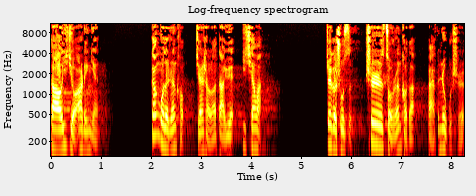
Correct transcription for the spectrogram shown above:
到一九二零年，刚果的人口减少了大约一千万。这个数字是总人口的百分之五十。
